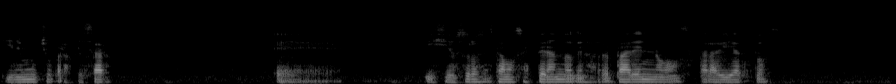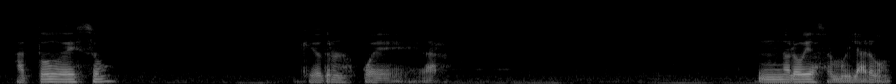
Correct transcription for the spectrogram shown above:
tiene mucho para ofrecer. Eh, y si nosotros estamos esperando que nos reparen, no vamos a estar abiertos a todo eso que otro nos puede dar. No lo voy a hacer muy largo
